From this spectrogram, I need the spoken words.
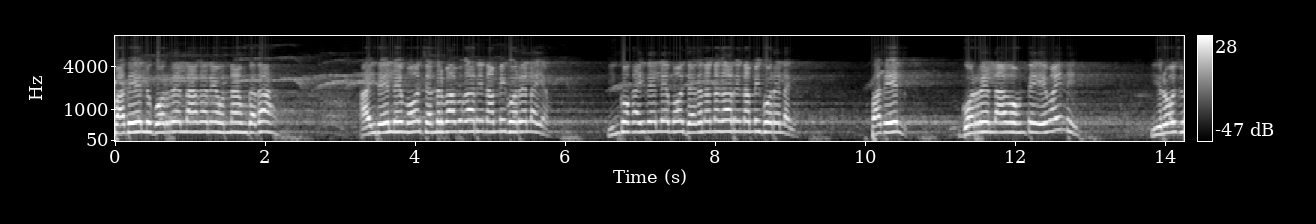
పదేళ్ళు గొర్రెల్లాగానే ఉన్నాం కదా. ఐదేళ్ళేమో చంద్రబాబు గారిని నమ్మి గొర్రెలయ్యాం. ఇంకొక ఐదేళ్ళేమో జగనన్న గారిని నమ్మి గొర్రెలయ్యి. పదేళ్ళు. గొర్రెల్లాగా ఉంటే ఏమైంది? ఈరోజు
